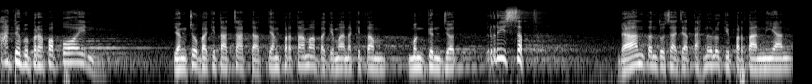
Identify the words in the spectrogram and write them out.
Ada beberapa poin yang coba kita catat. Yang pertama bagaimana kita menggenjot riset dan tentu saja teknologi pertanian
